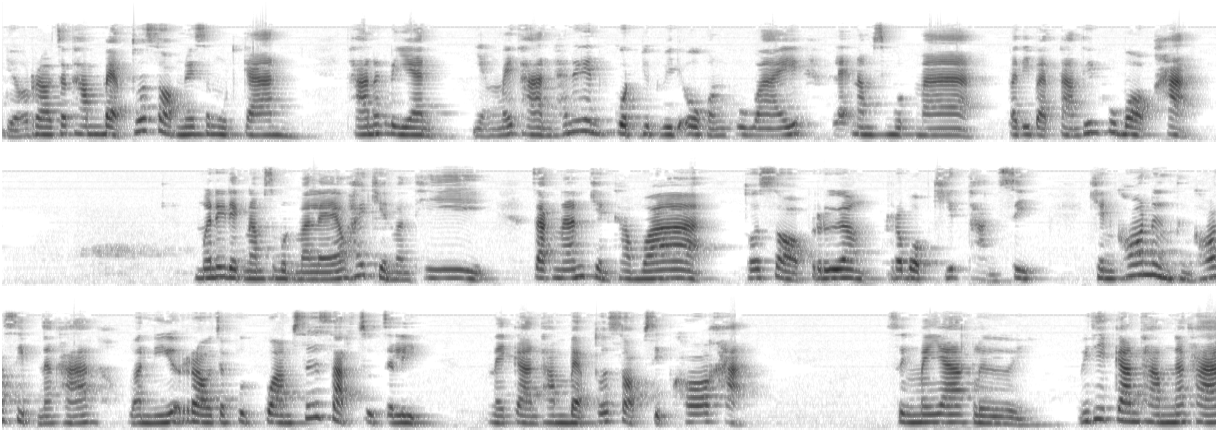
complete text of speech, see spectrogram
เดี๋ยวเราจะทำแบบทดสอบในสมุดกัน ถ้านักเรียนยังไม่ทันให้นักเรียนกดหยุดวิดีโอของครูไว้ และนำสมุดมา ปฏิบัติตามที่ครูบอกค่ะเมื่อเด็กๆนำสมุดมาแล้วให้เขียนวันที่ จากนั้นเขียนคำว่า ทดสอบเรื่องระบบคิดฐาน10เขียนข้อ 1 ถึงข้อ 10 นะคะ วันนี้เราจะฝึกความซื่อสัตย์สุจริต ในการทำแบบทดสอบ 10 ข้อค่ะ ซึ่งไม่ยากเลย วิธีการทำนะคะ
